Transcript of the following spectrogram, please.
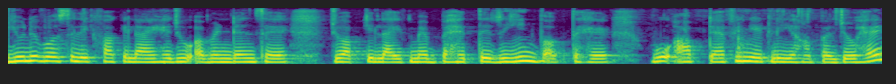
यूनिवर्स से लिखवा के लाए हैं जो अवेंडेंस है जो आपकी लाइफ में बेहतरीन वक्त है वो आप डेफिनेटली यहाँ पर जो है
